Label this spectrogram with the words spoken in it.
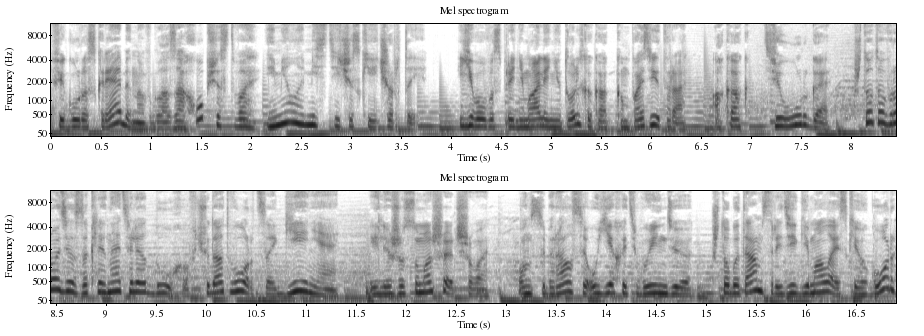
Фигура Скрябина в глазах общества имела мистические черты – его воспринимали не только как композитора, а как теурга, что-то вроде заклинателя духов, чудотворца, гения или же сумасшедшего. Он собирался уехать в Индию, чтобы там, среди гималайских гор,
